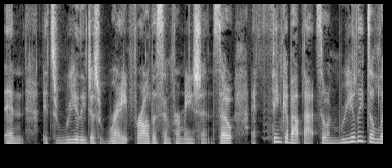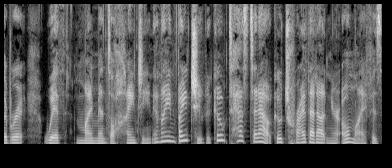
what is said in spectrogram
and it's really just right for all this information. So I think about that. So I'm really deliberate with my mental hygiene. And I invite you to go test it out. Go try that out in your own life is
